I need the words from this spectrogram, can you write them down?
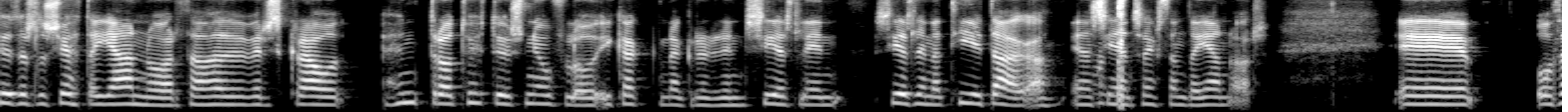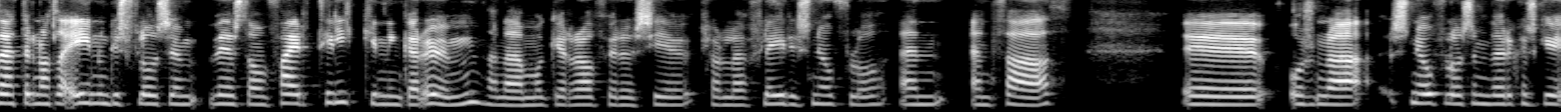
27. janúar þá hefði verið skráð 120 snjóflóð í gagnagrunnin síðastleina tíu daga eða síðan 16. janúar e, og þetta er náttúrulega einungisflóð sem viðstofan fær tilkynningar um þannig að maður gerir ráð fyrir að séu klárlega fleiri snjóflóð en, en það e, og svona snjóflóð sem þau eru kannski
